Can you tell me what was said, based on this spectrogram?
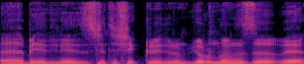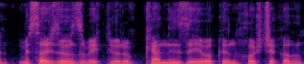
Ee, beni dinlediğiniz için teşekkür ediyorum. Yorumlarınızı ve mesajlarınızı bekliyorum. Kendinize iyi bakın. Hoşçakalın.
